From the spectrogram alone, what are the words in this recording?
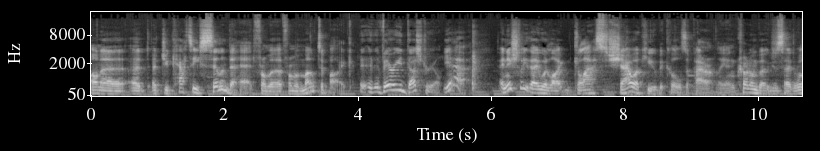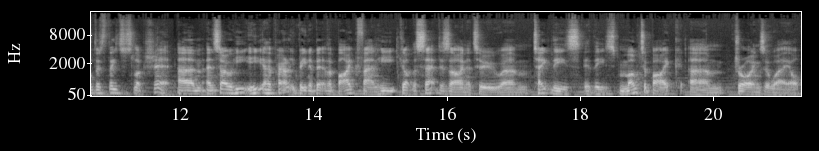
on a, a, a Ducati cylinder head from a from a motorbike. It- it- very industrial. Yeah. Initially, they were like glass shower cubicles, apparently, and Cronenberg just said, "Well, this, they just look shit." Um, and so he, he apparently, being a bit of a bike fan, he got the set designer to um, take these these motorbike um, drawings away or,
